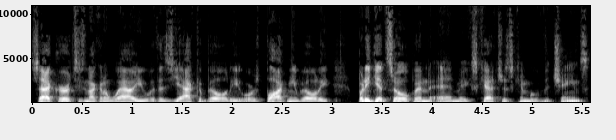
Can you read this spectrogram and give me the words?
Zach Ertz. He's not going to wow you with his YAC ability or his blocking ability, but he gets open and makes catches, can move the chains.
